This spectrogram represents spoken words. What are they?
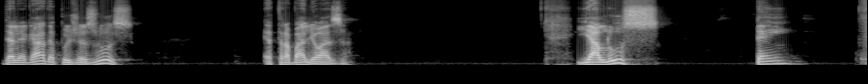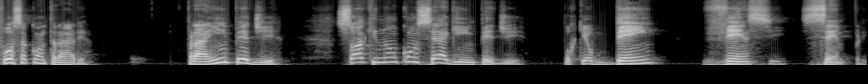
delegada por Jesus é trabalhosa. E a luz tem força contrária para impedir. Só que não consegue impedir, porque o bem vence sempre.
